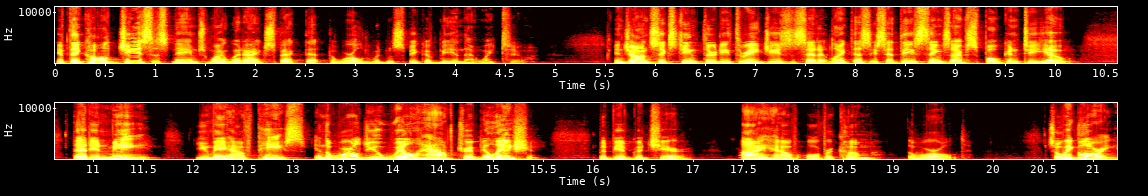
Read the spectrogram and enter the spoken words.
If they called Jesus names, why would I expect that the world wouldn't speak of me in that way too? In John 16 33, Jesus said it like this He said, These things I've spoken to you, that in me you may have peace. In the world you will have tribulation, but be of good cheer. I have overcome the world. So we glory,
